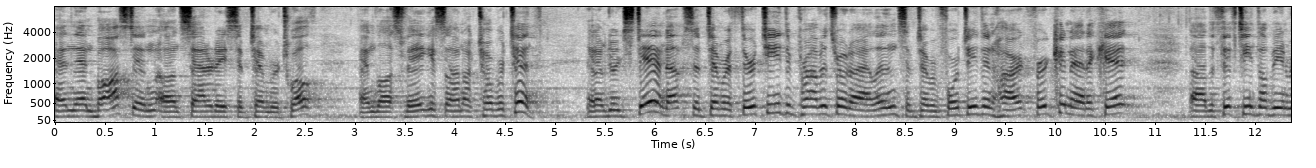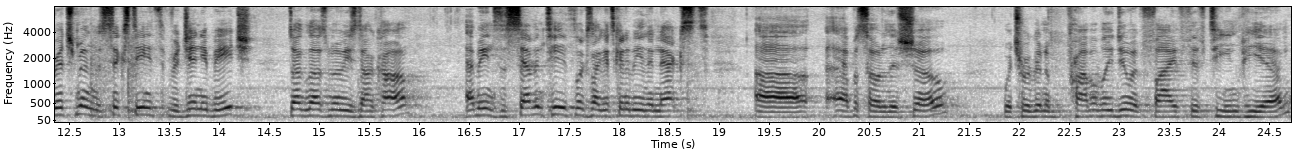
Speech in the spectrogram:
and then Boston on Saturday, September 12th, and Las Vegas on October 10th. And I'm doing stand up September 13th in Providence, Rhode Island, September 14th in Hartford, Connecticut. Uh, the 15th I'll be in Richmond, the 16th, Virginia Beach, douglovesmovies.com. That means the 17th looks like it's going to be the next uh, episode of this show, which we're going to probably do at 5:15 p.m.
